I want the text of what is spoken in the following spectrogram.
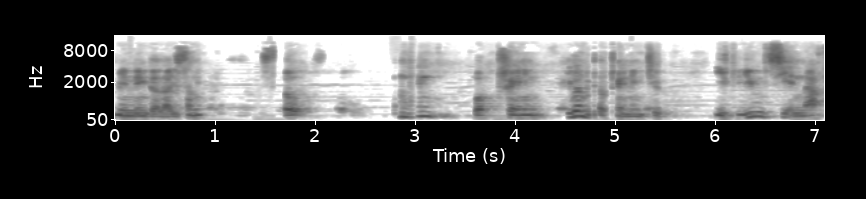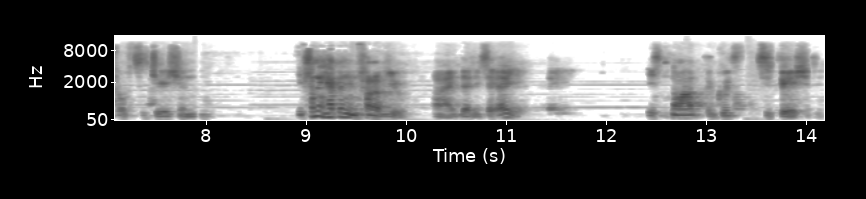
meaning that like something. So something about training, even without training too. If you see enough of situation, if something happened in front of you, right, that you say, hey, it's not a good situation.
